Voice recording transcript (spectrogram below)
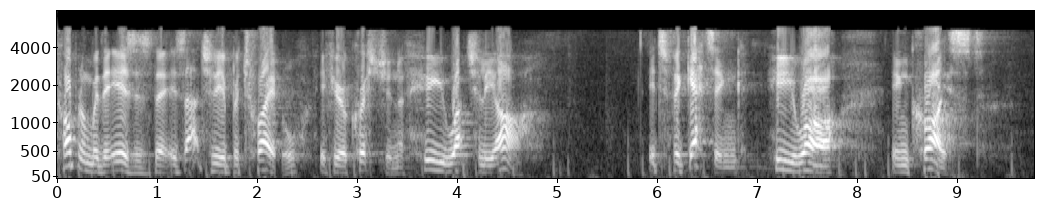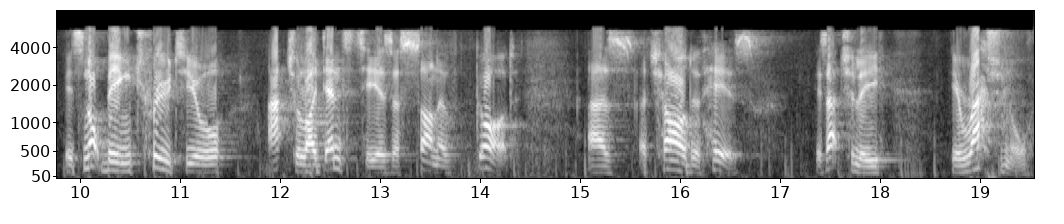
The problem with it is, is that it's actually a betrayal, if you're a Christian, of who you actually are. It's forgetting who you are in Christ. It's not being true to your actual identity as a son of God, as a child of His. It's actually irrational.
